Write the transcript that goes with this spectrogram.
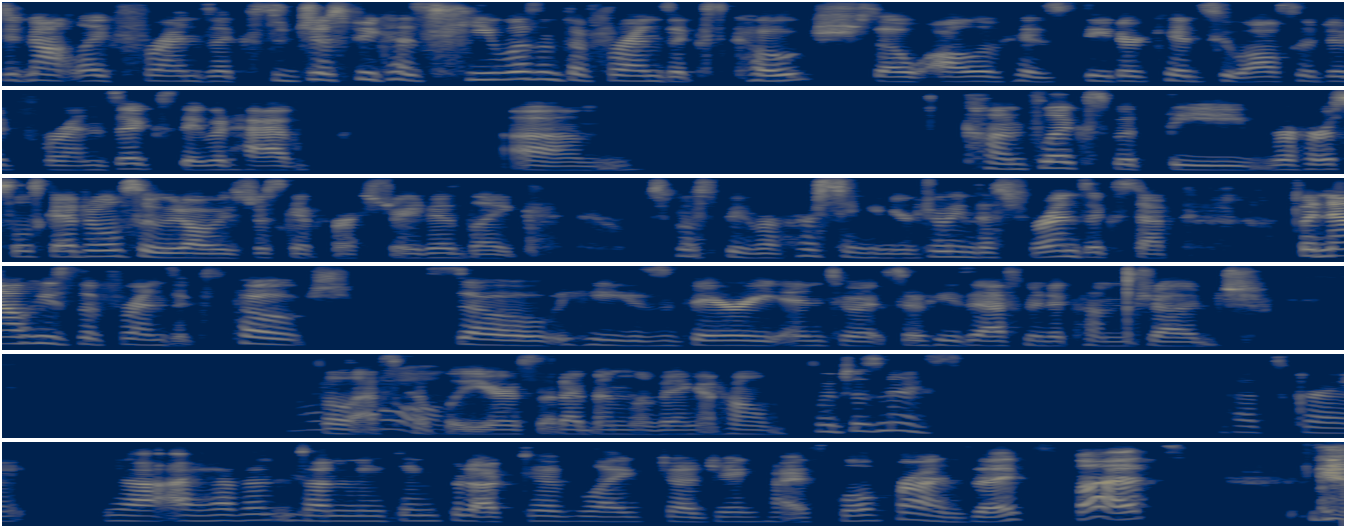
did not like forensics just because he wasn't the forensics coach so all of his theater kids who also did forensics they would have um conflicts with the rehearsal schedule so we'd always just get frustrated like we're supposed to be rehearsing and you're doing this forensic stuff but now he's the forensics coach so he's very into it so he's asked me to come judge oh, the last cool. couple of years that I've been living at home, which is nice. That's great. Yeah, I haven't done anything productive like judging high school forensics, but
